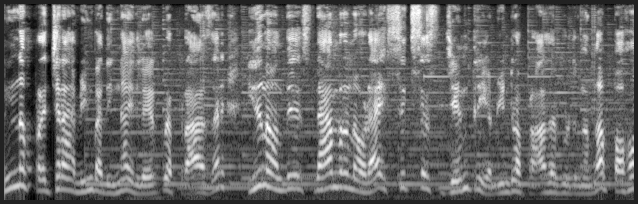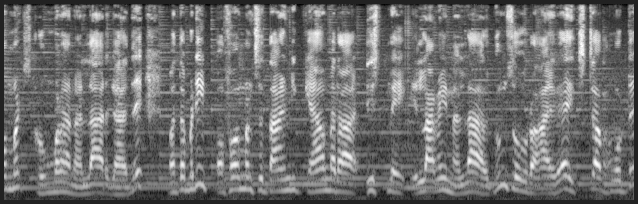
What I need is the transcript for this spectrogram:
என்ன பிரச்சனை அப்படின்னு பார்த்தீங்கன்னா இதில் இருக்கிற ப்ராசர் இதில் வந்து ஸ்னாம்ரனோட சிக்ஸ் எஸ் ஜென்ட்ரி அப்படின்ற ப்ராசர் கொடுத்துருந்தாங்க பர்ஃபார்மன்ஸ் ரொம்ப நல்லா இருக்காது. மற்றபடி பர்ஃபார்மன்ஸை தாண்டி கேமரா டிஸ்பிளே எல்லாமே நல்லா இருக்கும். ஸோ ஒரு ஆயிரம் ரூபாய் எக்ஸ்ட்ரா போட்டு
